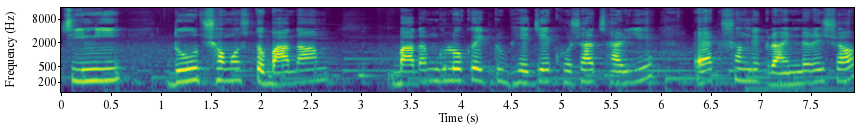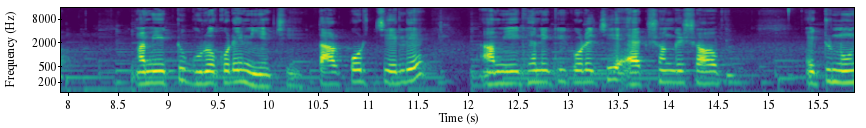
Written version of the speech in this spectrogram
চিনি, দুধ, সমস্ত বাদাম বাদামগুলোকে একটু ভেজে খোসা ছাড়িয়ে একসঙ্গে গ্রাইন্ডারে সব আমি একটু গুঁড়ো করে নিয়েছি। তারপর চেলে আমি এখানে কি করেছি, একসঙ্গে সব একটু নুন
